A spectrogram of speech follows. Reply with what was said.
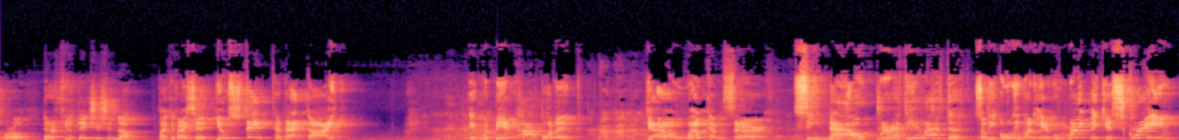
world. There are a few things you should know. Like if I said, You stink to that guy, it would be a compliment. You're welcome, sir. See, now we're after your laughter. So the only one here who might make you scream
